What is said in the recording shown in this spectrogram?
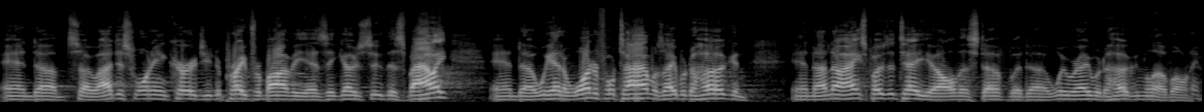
And uh, so I just want to encourage you to pray for Bobby as he goes through this valley. And uh, we had a wonderful time, was able to hug. And, and I know I ain't supposed to tell you all this stuff, but uh, we were able to hug and love on him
